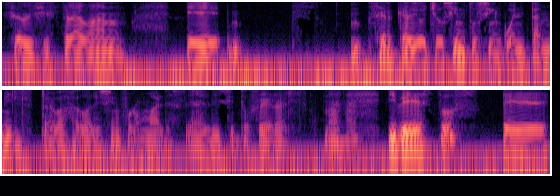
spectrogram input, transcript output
se registraban eh, cerca de 850 mil trabajadores informales en el Distrito Federal. ¿no? Y de estos, eh,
